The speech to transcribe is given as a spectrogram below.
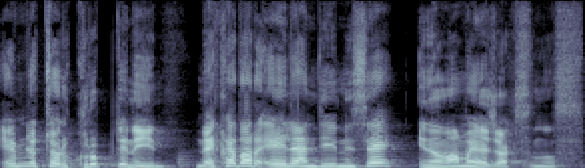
emülatör kurup deneyin. Ne kadar eğlendiğinize inanamayacaksınız.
